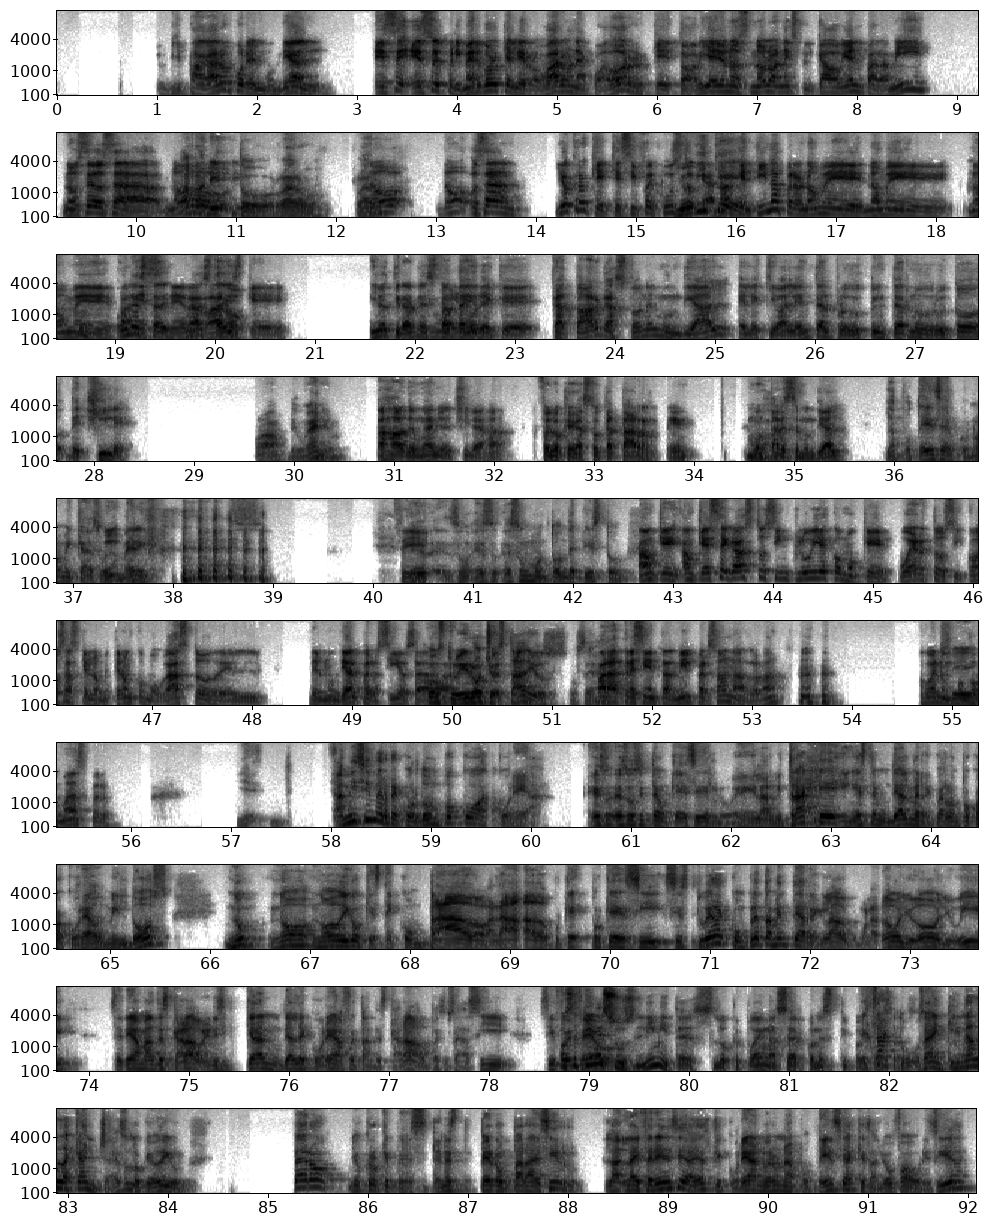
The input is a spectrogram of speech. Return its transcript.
y pagaron por el Mundial. Ese, ese primer gol que le robaron a Ecuador, que todavía ellos no, lo han explicado bien para mí, no sé, o sea, no. Más rarito, raro, raro. No, no, o sea, yo creo que, que sí fue justo que ganó Argentina, pero no me, no me, no me parece raro que Iba a tirar una estat ahí de que Qatar gastó en el Mundial el equivalente al Producto Interno Bruto de Chile. Wow. De un año. Ajá, de un año de Chile, ajá. Fue lo que gastó Qatar en montar este Mundial. La potencia económica de Sudamérica. Sí. Es, un, es, un, montón de pisto. Aunque, aunque ese gasto se incluye como que puertos y cosas que lo metieron como gasto del, del mundial, pero sí, o sea. Construir ocho estadios, o sea. Para 300 mil personas, ¿verdad? bueno, un poco más, pero. A mí sí me recordó un poco a Corea. Eso, eso sí tengo que decirlo. El arbitraje en este mundial me recuerda un poco a Corea 2002. No, no, no digo que esté comprado, avalado, porque, porque si, si estuviera completamente arreglado como la WWE, sería más descarado. Y ni siquiera el Mundial de Corea fue tan descarado. Pues, o sea, sí, o sea, tiene sus límites lo que pueden hacer con ese tipo de cosas. Exacto, o sea, inclinar la cancha, eso es lo que yo digo. Pero yo creo que pues, tenés, pero para decir, la, la diferencia es que Corea no era una potencia que salió favorecida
